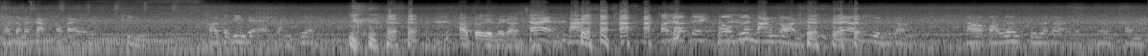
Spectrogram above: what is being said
เราจะมาจับเขาไปขี่เขาจะวิ่งไปแอบหลังเพื่อน เอาตัวอื่นไปก่อน ใช่บังเขาจะเอาตัวเองเอาเพื่อนบังก่อนไม่เอาตัวอื่นไปก่อนเราพอเริ่มคุ้นแล้วก็เริ่มเข้ามา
